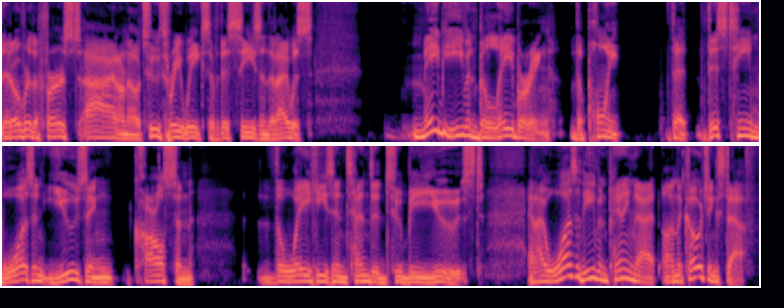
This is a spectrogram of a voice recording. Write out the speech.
that over the first, I don't know, two, three weeks of this season that I was maybe even belaboring the point that this team wasn't using Karlsson the way he's intended to be used. And I wasn't even pinning that on the coaching staff.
